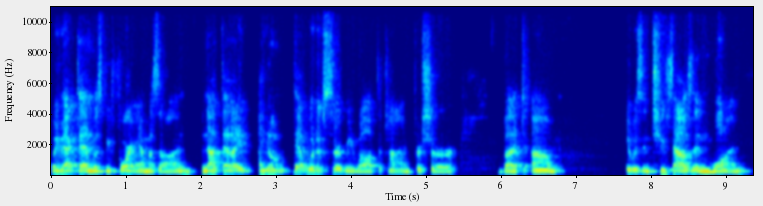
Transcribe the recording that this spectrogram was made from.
way back then was before Amazon. Not that I, I don't, that would have served me well at the time for sure. But um, it was in 2001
